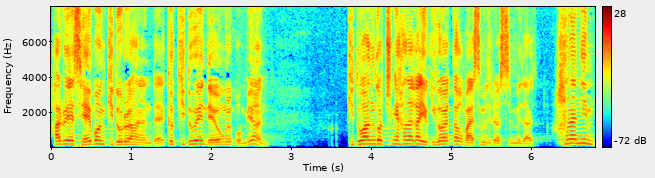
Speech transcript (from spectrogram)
하루에 세 번 기도를 하는데 그 기도의 내용을 보면 기도하는 것 중에 하나가 이거였다고 말씀을 드렸습니다. 하나님,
